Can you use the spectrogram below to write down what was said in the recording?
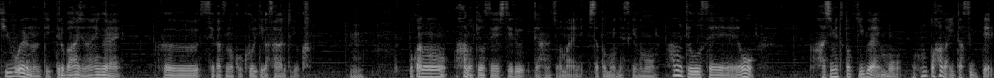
QOL なんて言ってる場合じゃないぐらい、く生活のこうクオリティが下がるというか。うん。僕あの、歯の矯正してるって話を前にしたと思うんですけれども、歯の矯正を始めた時ぐらいもう、ほんと歯が痛すぎて、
